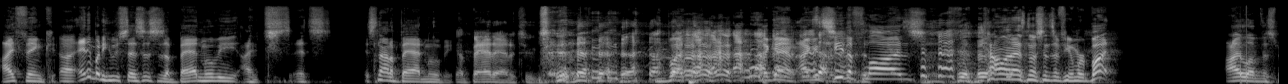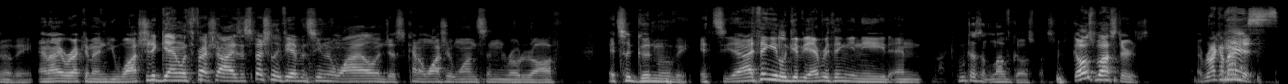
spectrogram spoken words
I think uh, anybody who says this is a bad movie, I it's it's not a bad movie. Yeah, bad attitudes. But uh, again, I can see the flaws. Colin has no sense of humor, but I love this movie, and I recommend you watch it again with fresh eyes, especially if you haven't seen it in a while and just kind of watch it once and wrote it off. It's a good movie. It's yeah, I think it'll give you everything you need. And fuck, who doesn't love Ghostbusters? Ghostbusters. I recommend it. yes.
